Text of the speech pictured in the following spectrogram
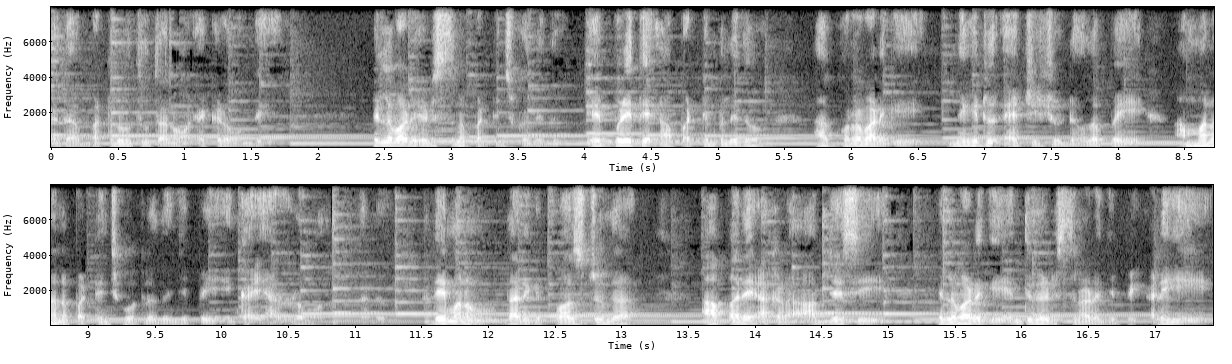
లేదా బట్టలు ఉతుకుతానో ఎక్కడ ఉంది. పిల్లవాడు ఏడుస్తున్నా పట్టించుకోలేదు. ఎప్పుడైతే ఆ పట్టింపు లేదో ఆ కుర్రవాడికి నెగిటివ్ యాటిట్యూడ్ డెవలప్ అయ్యి అమ్మ నన్ను పట్టించుకోవట్లేదు అని చెప్పి ఇంకా ఏడవడం మొదలు అదే మనం దానికి పాజిటివ్గా ఆ పని అక్కడ ఆఫ్ చేసి పిల్లవాడికి ఎందుకు ఏడుస్తున్నాడు అని చెప్పి అడిగి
